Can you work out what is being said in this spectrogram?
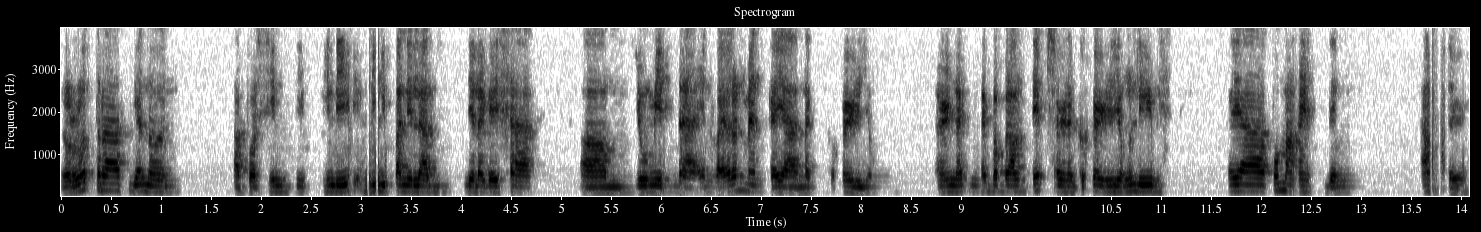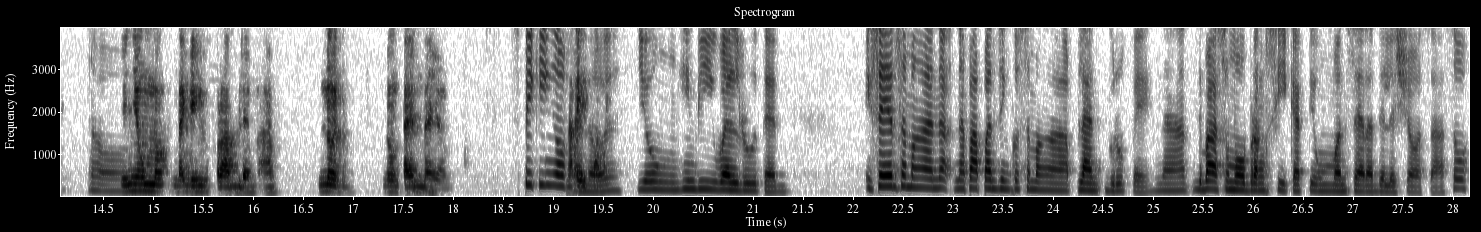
root rat, ganon. Tapos hindi, hindi, hindi pa nila nilagay sa um, humid na environment, kaya nag-curl yung, or nag, nagba-brown tips or nag-curl yung leaves. Kaya pumakit din after. Oo. Yun yung naging problem uh, nun, nung time na yun. Speaking of Nakita ano, yung hindi well-rooted, isa yan sa mga na- napapansin ko sa mga plant group eh, na 'di ba sumobrang sikat yung Monstera deliciosa. So,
